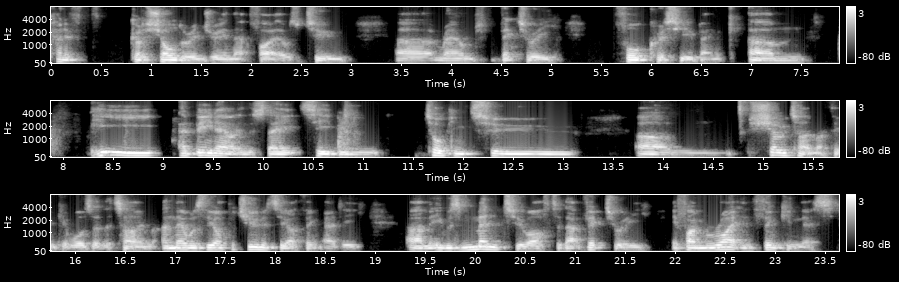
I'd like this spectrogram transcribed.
kind of got a shoulder injury in that fight. That was a two uh, round victory for Chris Eubank. Um, he had been out in the States, he'd been talking to um, Showtime, I think it was at the time, and there was the opportunity, I think, Eddie. Um, he was meant to, after that victory, if I'm right in thinking this,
